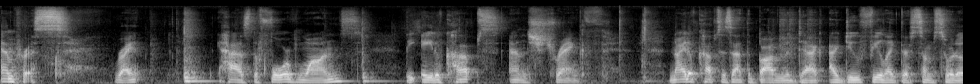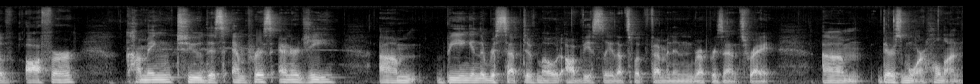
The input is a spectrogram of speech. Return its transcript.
Empress, right? Has the Four of Wands, the Eight of Cups, and Strength. Knight of Cups is at the bottom of the deck. I do feel like there's some sort of offer coming to this Empress energy, um, being in the receptive mode. Obviously, that's what feminine represents, right? Um, there's more. Hold on.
